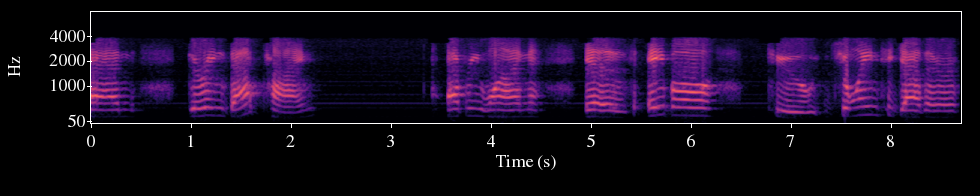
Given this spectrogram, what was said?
And during that time, everyone is able to join together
